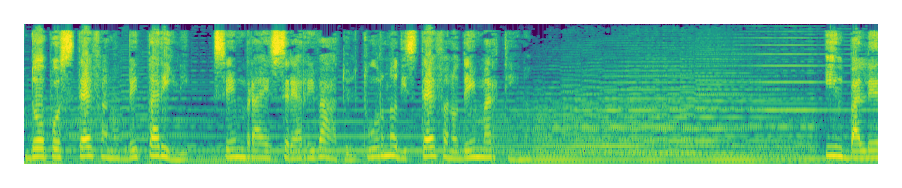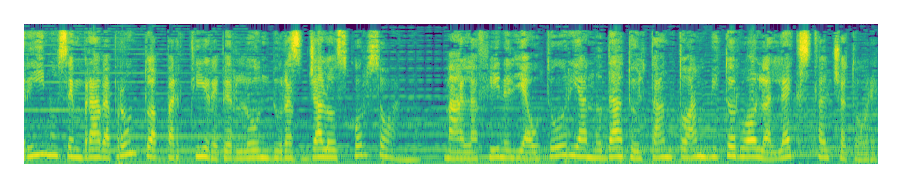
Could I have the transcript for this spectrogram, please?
Dopo Stefano Bettarini, sembra essere arrivato il turno di Stefano De Martino. Il ballerino sembrava pronto a partire per l'Honduras già lo scorso anno, ma alla fine gli autori hanno dato il tanto ambito ruolo all'ex calciatore.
